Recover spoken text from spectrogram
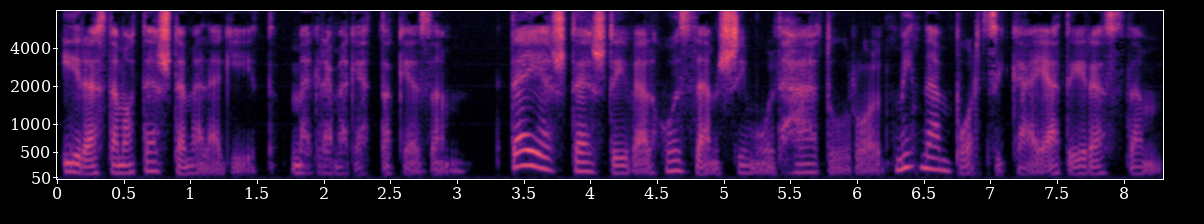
Éreztem a teste melegét, megremegett a kezem. Teljes testével hozzám simult hátulról, minden porcikáját éreztem.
